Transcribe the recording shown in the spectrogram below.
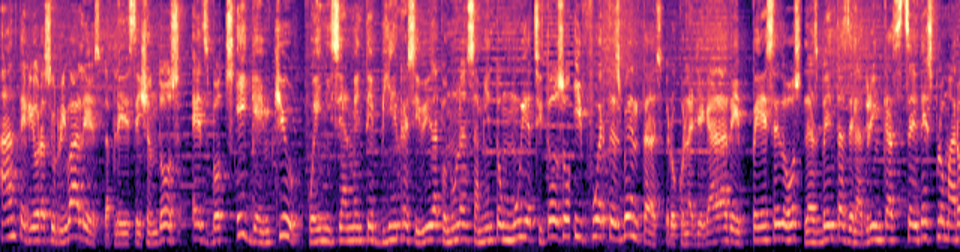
anterior a sus rivales, la PlayStation 2, Xbox y GameCube. Fue inicialmente bien recibida con un lanzamiento muy exitoso y fuertes ventas, pero con la llegada de PS2, las ventas de la Dreamcast se desplomaron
